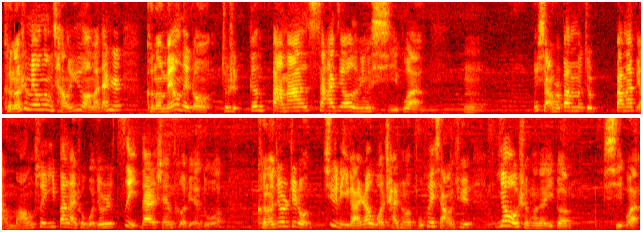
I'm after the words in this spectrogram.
可能是没有那么强的欲望吧，但是可能没有那种就是跟爸妈撒娇的那个习惯。嗯，因为小时候爸妈就爸妈比较忙，所以一般来说我就是自己待的时间特别多。可能就是这种距离感让我产生了不会想要去要什么的一个习惯，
